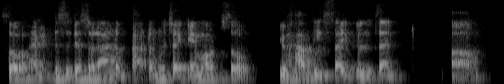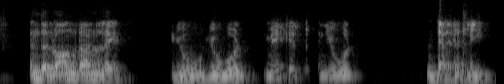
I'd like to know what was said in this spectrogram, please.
So I mean, this is just a random pattern which I came out. So you have these cycles, and uh, in the long run, like you you would make it, and you would definitely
